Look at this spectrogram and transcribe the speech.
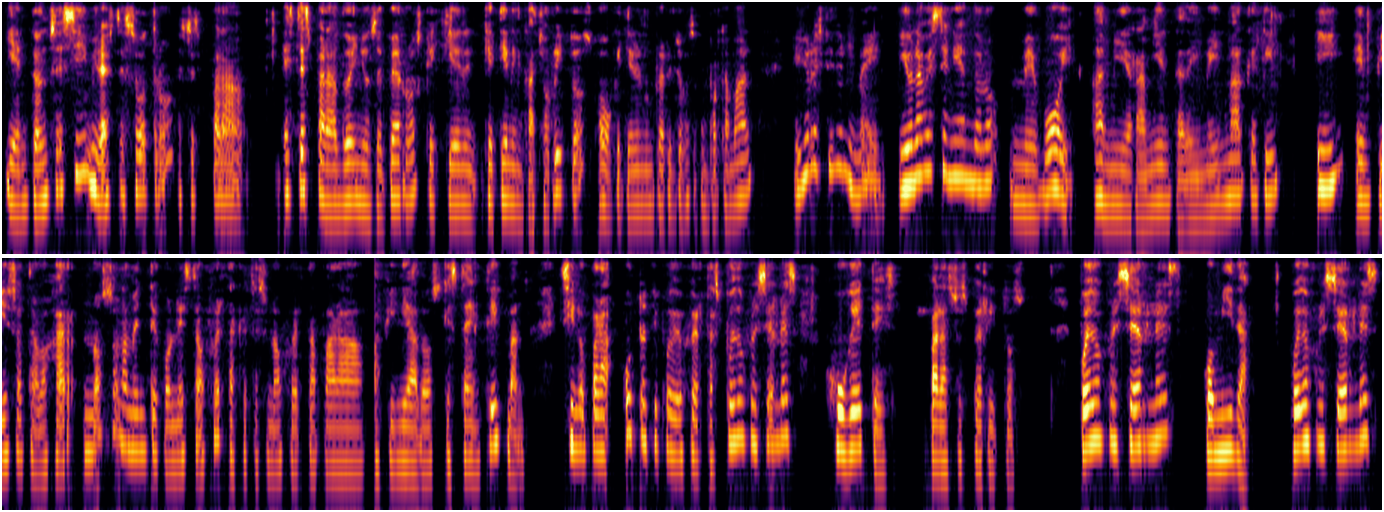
y entonces sí, mira, este es otro, este es para, este es para dueños de perros que quieren, que tienen cachorritos o que tienen un perrito que se comporta mal. Y yo les pido un email. Y una vez teniéndolo, me voy a mi herramienta de email marketing y empiezo a trabajar no solamente con esta oferta, que esta es una oferta para afiliados que está en Clickbank, sino para otro tipo de ofertas. Puedo ofrecerles juguetes para sus perritos. Puedo ofrecerles comida. Puedo ofrecerles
